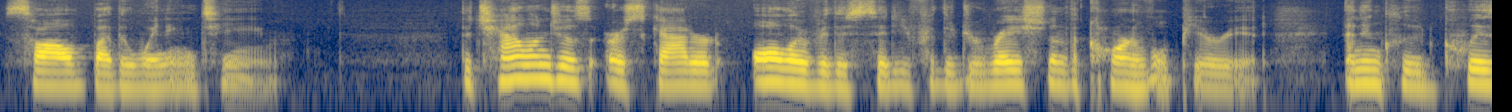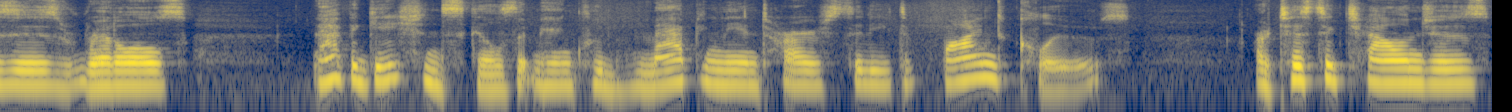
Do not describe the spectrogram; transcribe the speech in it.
solved by the winning team. The challenges are scattered all over the city for the duration of the carnival period and include quizzes, riddles, navigation skills that may include mapping the entire city to find clues, artistic challenges,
